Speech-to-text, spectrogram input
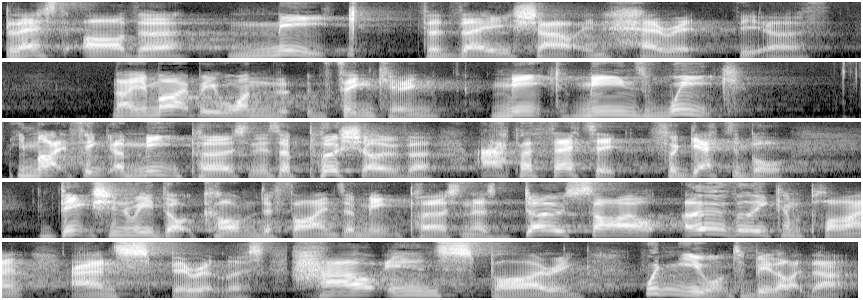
Blessed are the meek, for they shall inherit the earth. Now, you might be wonder- thinking, meek means weak. You might think a meek person is a pushover, apathetic, forgettable. Dictionary.com defines a meek person as docile, overly compliant, and spiritless. How inspiring. Wouldn't you want to be like that?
